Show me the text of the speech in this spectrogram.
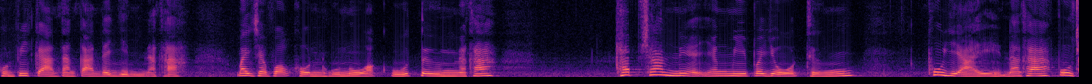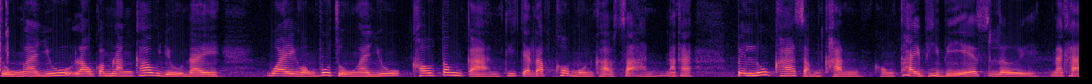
คนพิการทางการได้ยินนะคะ ไม่เฉพาะคนหูหนวก หูตึงนะคะ แคปชั่นเนี่ยยังมีประโยชน์ถึง ผู้ใหญ่นะคะ ผู้สูงอายุเรากำลังเข้าอยู่ในวัยของผู้สูงอายุเขาต้องการที่จะรับข้อมูลข่าวสารนะคะ เป็นลูกค้าสำคัญของไทย PBS เลยนะคะ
